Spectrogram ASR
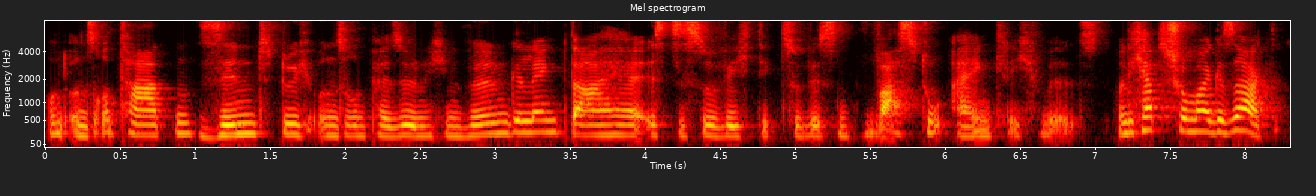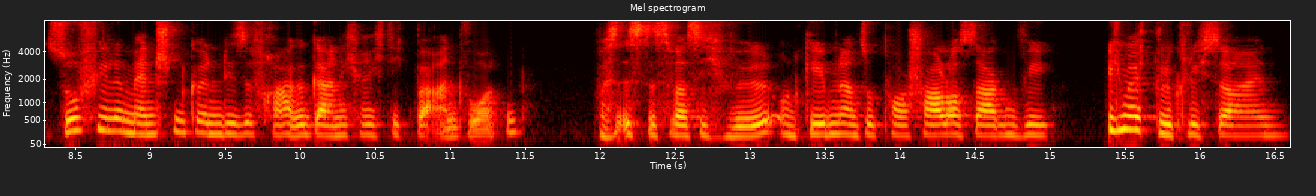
und unsere Taten sind durch unseren persönlichen Willen gelenkt. Daher ist es so wichtig zu wissen, was du eigentlich willst. Und ich habe es schon mal gesagt, so viele Menschen können diese Frage gar nicht richtig beantworten. Was ist es, was ich will? Und geben dann so Pauschalaussagen wie, ich möchte glücklich sein,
